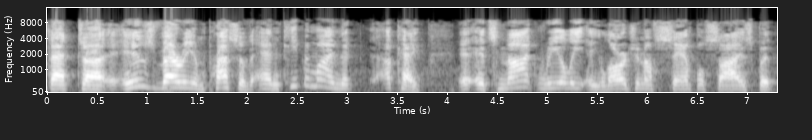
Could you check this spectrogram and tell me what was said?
that uh, is very impressive. And keep in mind that, okay, it's not really a large enough sample size, but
